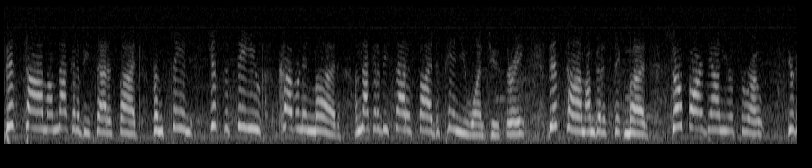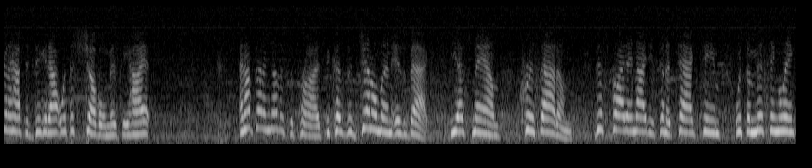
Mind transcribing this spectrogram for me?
This time, I'm not going to be satisfied from seeing, just to see you covered in mud. I'm not going to be satisfied to pin you one, two, three. This time, I'm going to stick mud so far down your throat, you're going to have to dig it out with a shovel, Missy Hyatt. And I've got another surprise because the gentleman is back. Yes, ma'am, Chris Adams. This Friday night, he's going to tag team with the missing link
